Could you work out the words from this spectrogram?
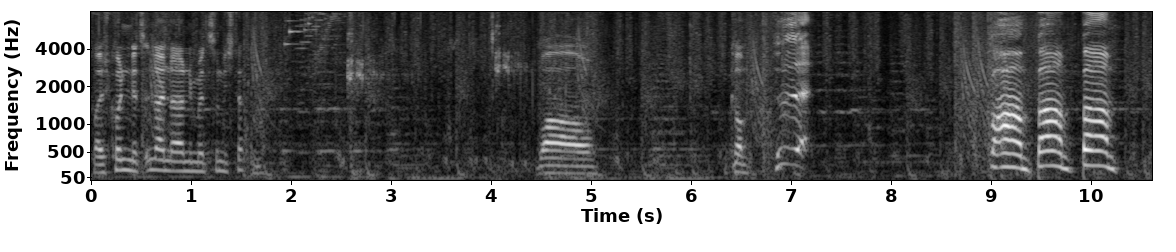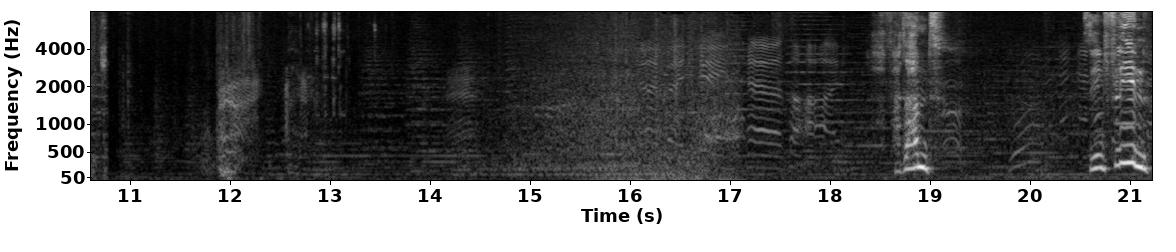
Weil ich konnte ihn jetzt in einer Animation nicht treffen. Wow. Komm. Bam, bam, bam. Verdammt. Sie entfliehen.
